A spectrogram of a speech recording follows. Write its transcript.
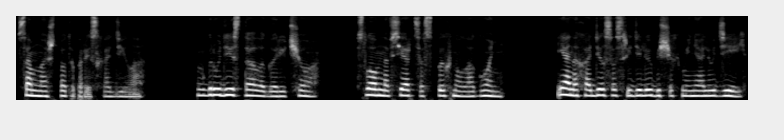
со мной что-то происходило. В груди стало горячо, словно в сердце вспыхнул огонь. Я находился среди любящих меня людей.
